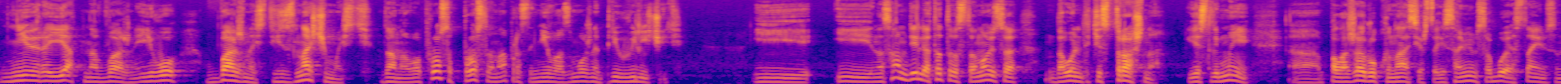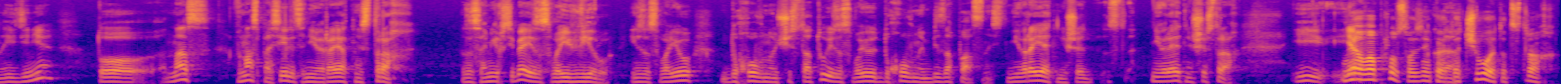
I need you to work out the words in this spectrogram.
невероятно важный. Его важность и значимость данного вопроса просто-напросто невозможно преувеличить. И, и на самом деле от этого становится довольно-таки страшно. Если мы, э, положа руку на сердце и самим собой останемся наедине, то нас, в нас поселится невероятный страх за самих себя и за свою веру, и за свою духовную чистоту, и за свою духовную безопасность. Невероятнейший, невероятнейший страх. И У я... меня вопрос возникает, да. от чего этот страх?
